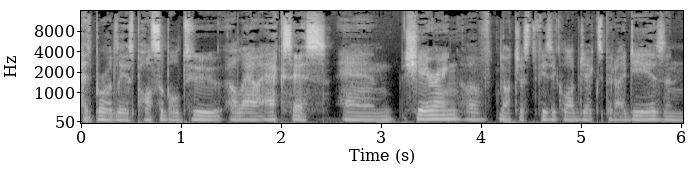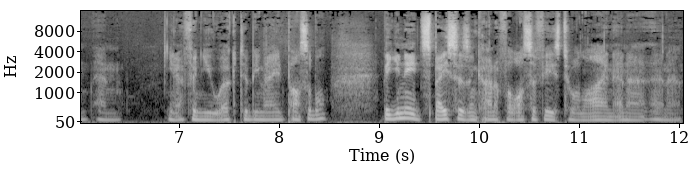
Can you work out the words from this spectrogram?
as broadly as possible to allow access and sharing of not just physical objects but ideas and, and you know for new work to be made possible. But you need spaces and kind of philosophies to align and a, and a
